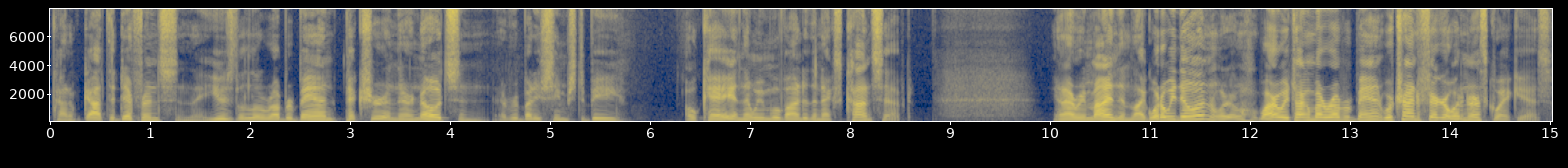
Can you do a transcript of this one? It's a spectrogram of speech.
kind of got the difference and they use the little rubber band picture in their notes and everybody seems to be Okay, and then we move on to the next concept. And I remind them, like, what are we doing? Why are we talking about a rubber band? We're trying to figure out what an earthquake is.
